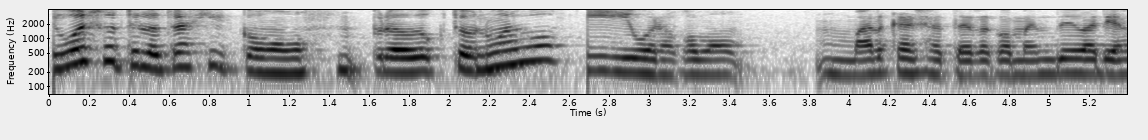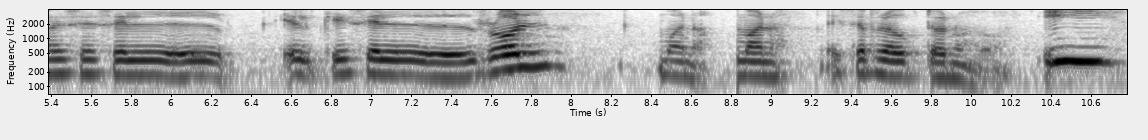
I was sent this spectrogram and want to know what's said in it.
Igual yo te lo traje como producto nuevo y bueno, como marca ya te recomendé varias veces el, el que es el roll. Bueno, bueno, este producto nuevo. Y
